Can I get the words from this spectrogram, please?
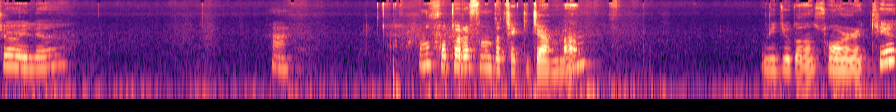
Şöyle. Hmm. Bunun fotoğrafını da çekeceğim ben. Videodan sonraki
